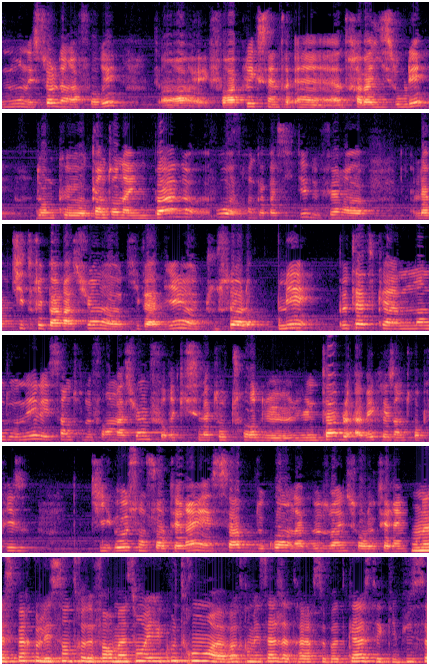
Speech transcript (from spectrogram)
nous on est seuls dans la forêt. il faut rappeler que c'est un, travail isolé. Donc, euh, quand on a une panne, il faut être en capacité de faire euh, la petite réparation euh, qui va bien tout seul. Mais peut-être qu'à un moment donné, les centres de formation, il faudrait qu'ils se mettent autour d'une table avec les entreprises qui, eux, sont sur le terrain et savent de quoi on a besoin sur le terrain. On espère que les centres de formation écouteront votre message à travers ce podcast et qu'ils puissent...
